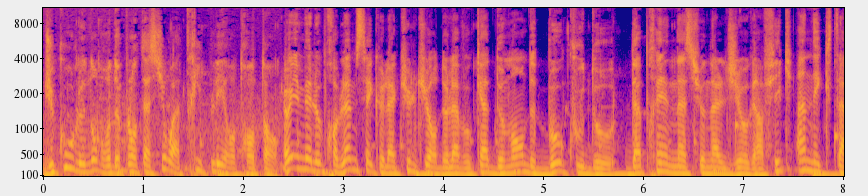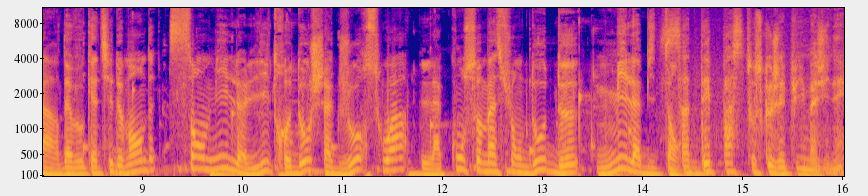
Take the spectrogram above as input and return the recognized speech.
Du coup, le nombre de plantations a triplé en 30 ans. Oui, mais le problème, c'est que la culture de l'avocat demande beaucoup d'eau. D'après National Geographic, un hectare d'avocatier demande 100 000 litres d'eau chaque jour, soit la consommation d'eau de 1000 habitants. Ça dépasse tout ce que j'ai pu imaginer.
